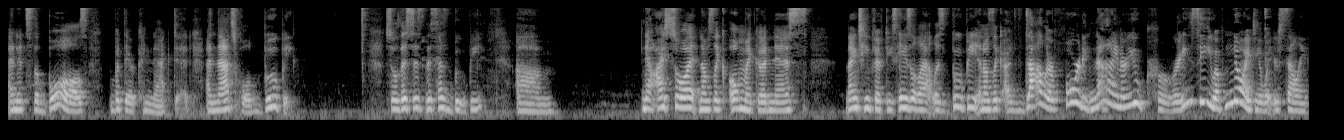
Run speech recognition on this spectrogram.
And it's the balls, but they're connected. And that's called boopie. So this is, this has Boopie. Um, now I saw it and I was like, oh my goodness. 1950s Hazel Atlas Boopie. And I was like, a dollar 49. Are you crazy? You have no idea what you're selling.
